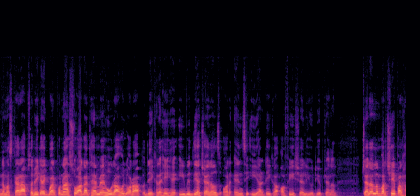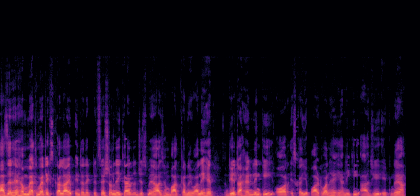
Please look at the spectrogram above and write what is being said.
नमस्कार, आप सभी का एक बार पुनः स्वागत है। मैं हूँ राहुल और आप देख रहे हैं ई विद्या चैनल्स और एन का official YouTube channel. Channel number छः पर हाजिर हैं हम मैथमेटिक्स का लाइव इंटरेक्टिव सेशन लेकर, जिसमें आज हम बात करने वाले हैं डेटा हैंडलिंग की और इसका ये पार्ट वन है, यानी कि आज ये एक नया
